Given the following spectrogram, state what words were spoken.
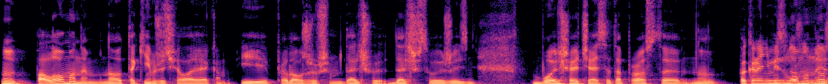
ну, поломанным, но таким же человеком и продолжившим дальше, дальше свою жизнь. Большая часть это просто, ну, По крайней мере, нужен, нужен,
